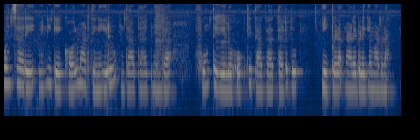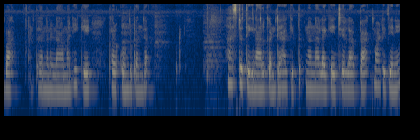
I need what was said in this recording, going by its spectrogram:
ಒಂದು ಸಾರಿ ವಿನ್ನಿಗೆ ಕಾಲ್ ಮಾಡ್ತೀನಿ, ಇರು ಅಂತ ಬ್ಯಾಗ್ನಿಂದ ಫೋನ್ ತೆಗೆಯಲು ಹೋಗ್ತಿದ್ದಾಗ ತಡೆದು, ಈಗ ಬೇಡ, ನಾಳೆ ಬೆಳಗ್ಗೆ ಮಾಡೋಣ, ಬಾ, ಅಂತ ನನ್ನ ಮನೆಗೆ ಕರ್ಕೊಂಡು ಬಂದ. ಅಷ್ಟೊತ್ತಿಗೆ ನಾಲ್ಕು ಗಂಟೆ ಆಗಿತ್ತು. ನನ್ನ ಲಗೇಜ್ ಎಲ್ಲ ಪ್ಯಾಕ್ ಮಾಡಿದ್ದೀನಿ.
